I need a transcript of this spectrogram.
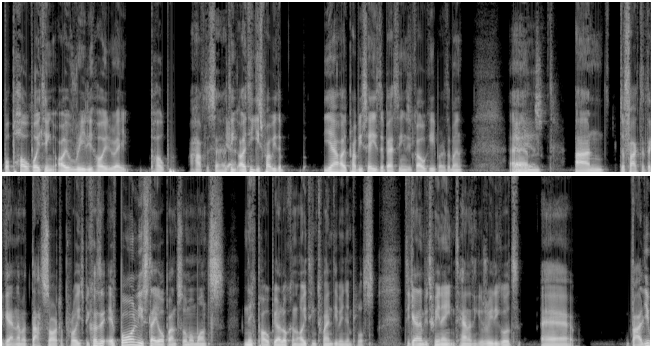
but Pope, I think I really highly rate Pope. I have to say, I think I think he's probably the yeah, I'd probably say he's the best English goalkeeper at the minute. Yeah, he Um, is. and the fact that they're getting him at that sort of price, because if Burnley stay up and someone wants Nick Pope, you're looking, I think, 20 million plus. To get him between 8 and 10, I think is really good uh, value.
